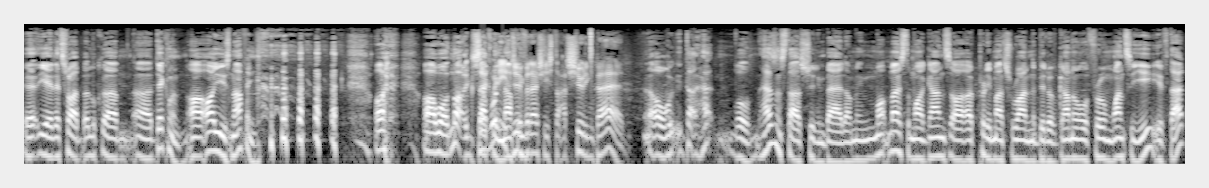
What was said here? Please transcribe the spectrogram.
uh, yeah, that's right. But look, um, uh, Declan, I, I use nothing. I, oh well, not exactly so what do you nothing. do if it actually starts shooting bad? Oh, it ha- well, it hasn't started shooting bad. I mean, mo most of my guns, I, I pretty much run a bit of gun oil through them once a year, if that.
